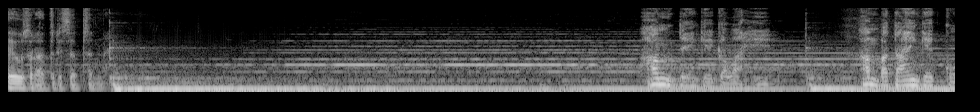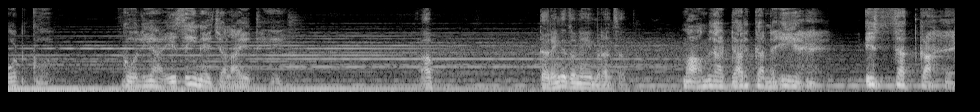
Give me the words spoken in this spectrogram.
थे उस रात रिसेप्शन में। हम देंगे गवाही। हम बताएँगे कोर्ट को गोलियाँ इसी ने चलाई थी। आप डरेंगे तो नहीं इमरान साहब। मामला डर का नहीं है इज़्ज़त का है।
